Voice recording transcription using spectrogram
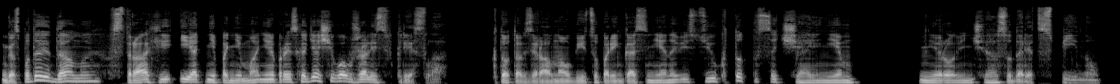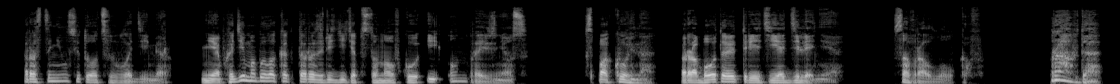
Господа и дамы в страхе и от непонимания происходящего вжались в кресло. Кто-то взирал на убийцу паренька с ненавистью, кто-то с отчаянием. Не ровен час спину. Расценил ситуацию Владимир. Необходимо было как-то разрядить обстановку, и он произнес. «Спокойно. Работает третье отделение», — соврал Волков. «Правда?»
